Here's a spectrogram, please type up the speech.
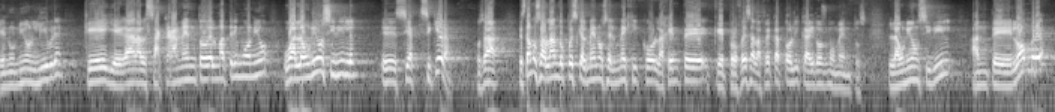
en unión libre que llegar al sacramento del matrimonio o a la unión civil eh, siquiera. O sea, estamos hablando pues que al menos en México la gente que profesa la fe católica hay dos momentos. La unión civil ante el hombre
